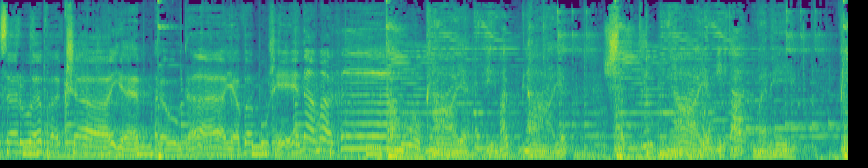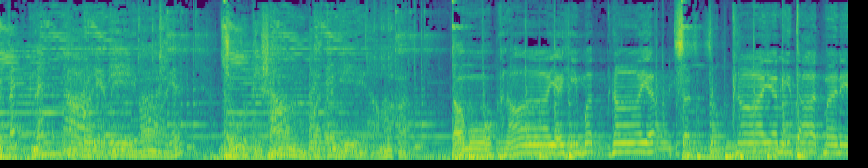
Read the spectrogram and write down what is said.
सर्वभक्षाय रौद्राय वपुषे नमः। तमोघ्नाय हिमग्नाय शत्रुघ्नाय हितात्मने कृतघ्नघ्नाय देवाय ज्योतिषां पतये नमः तमोघ्नाय हिमघ्नाय शत्रुघ्नाय मितात्मने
